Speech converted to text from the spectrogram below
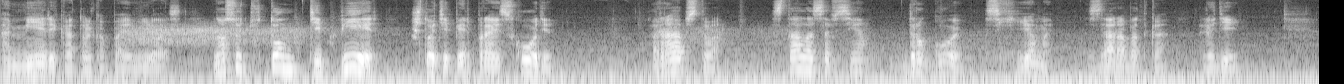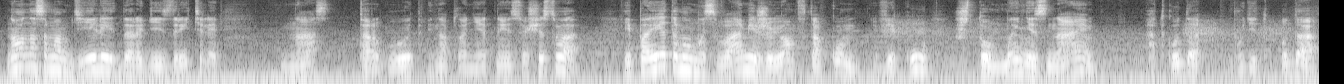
Америка только появилась. Но суть в том теперь, что теперь происходит. Рабство стало совсем другой схемой заработка людей. Но на самом деле, дорогие зрители, нас торгуют инопланетные существа. И поэтому мы с вами живем в таком веку, что мы не знаем, откуда будет удар.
